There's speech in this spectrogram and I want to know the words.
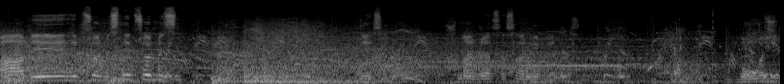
Abi hepsi ölmesin, hepsi ölmesin. Biraz hasar verir en azından. Bombacı.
